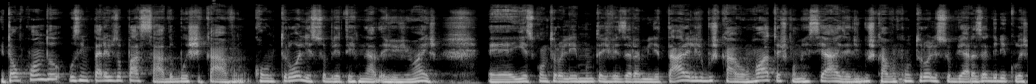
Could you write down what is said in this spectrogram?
Então, quando os impérios do passado buscavam controle sobre determinadas regiões, é, e esse controle muitas vezes era militar, eles buscavam rotas comerciais, eles buscavam controle sobre áreas agrícolas,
